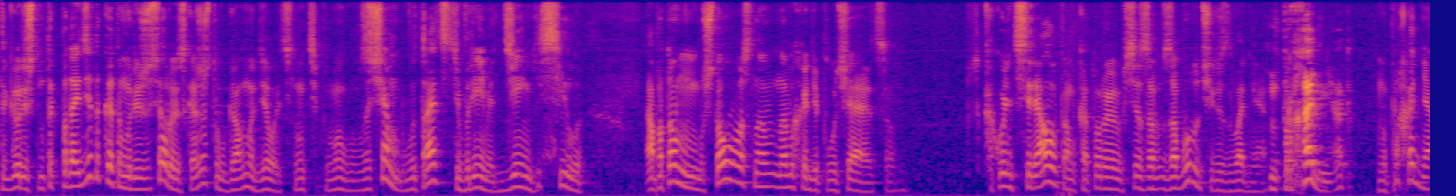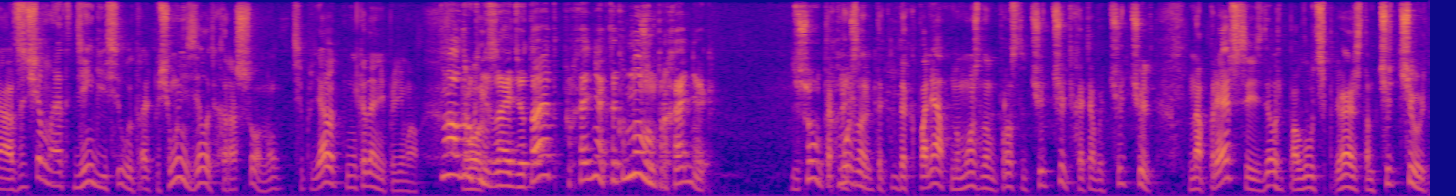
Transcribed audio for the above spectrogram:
Ты говоришь, ну так подойди к этому режиссеру и скажи, что вы говно делаете. Ну, типа, ну зачем вы тратите время, деньги, силы? А потом, что у вас на, на выходе получается? Какой-нибудь сериал, там, который все забудут через два дня. Ну, проходняк. Ну, проходняк. А зачем на это деньги и силы тратить? Почему не сделать хорошо? Ну, типа, я вот никогда не понимал. Ну, а вдруг вот. не зайдет? А это проходняк. Так нужен проходняк. Дешевый так проходняк. можно, так, так понятно, но можно просто чуть-чуть, хотя бы чуть-чуть напрячься и сделать получше, понимаешь, там чуть-чуть.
